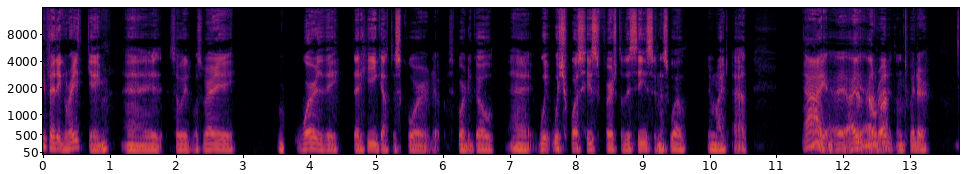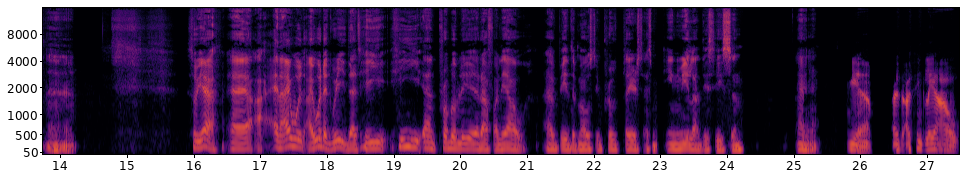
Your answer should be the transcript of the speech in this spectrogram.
he played a great game. Uh, so it was very worthy that he got to score score the goal, uh, which was his first of the season as well. We might add. Yeah, I, Oh, I, I, didn't I read that. it on Twitter. Uh, so yeah, uh, and I would I would agree that he he and probably Rafa Leao have been the most improved players as- in Milan this season. Uh, Yeah, I, I think Leao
